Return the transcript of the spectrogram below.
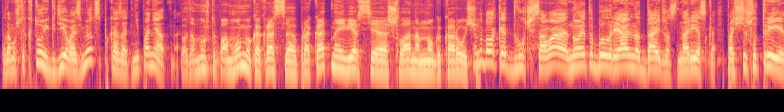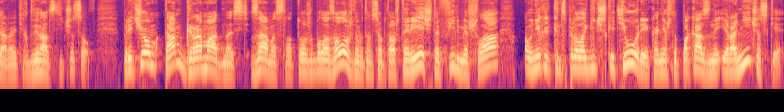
Потому что кто и где возьмется показать, непонятно. Потому что, по-моему, как раз э, прокатная версия шла намного короче. Она была какая-то двухчасовая, но это был реально дайджест, нарезка. Почти что трейлер этих 12 часов. Причем там громадность замысла тоже была заложена в это все, потому что речь-то в фильме шла о некой конспирологической теории, конечно, показанной иронически,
